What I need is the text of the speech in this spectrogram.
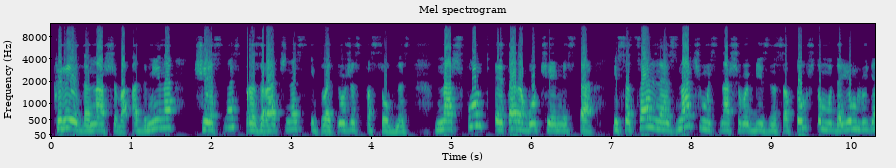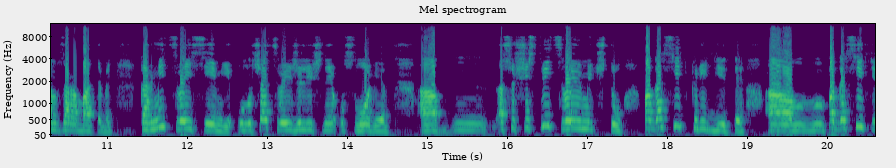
Кредо нашего админа – честность, прозрачность и платежеспособность. Наш фонд – это рабочие места. И социальная значимость нашего бизнеса в том, что мы даем людям зарабатывать, кормить свои семьи, улучшать свои жилищные условия, а, осуществить свою мечту, погасить кредиты, а, погасить э,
